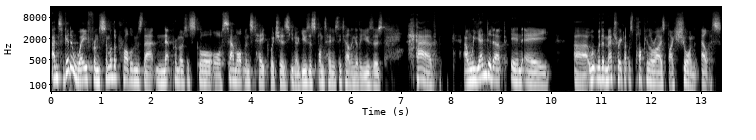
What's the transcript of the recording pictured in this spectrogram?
and to get away from some of the problems that net promoter score or sam altman's take which is you know users spontaneously telling other users have and we ended up in a uh, with a metric that was popularized by Sean Ellis.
